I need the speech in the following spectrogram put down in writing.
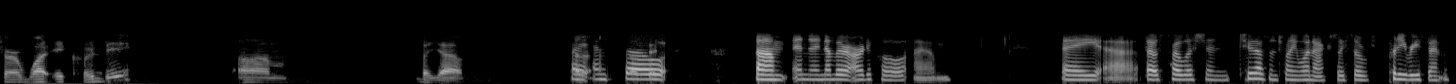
sure what it could be. Um, but yeah. Right, and so, um, in another article, um, a uh, that was published in 2021, actually, so pretty recent.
